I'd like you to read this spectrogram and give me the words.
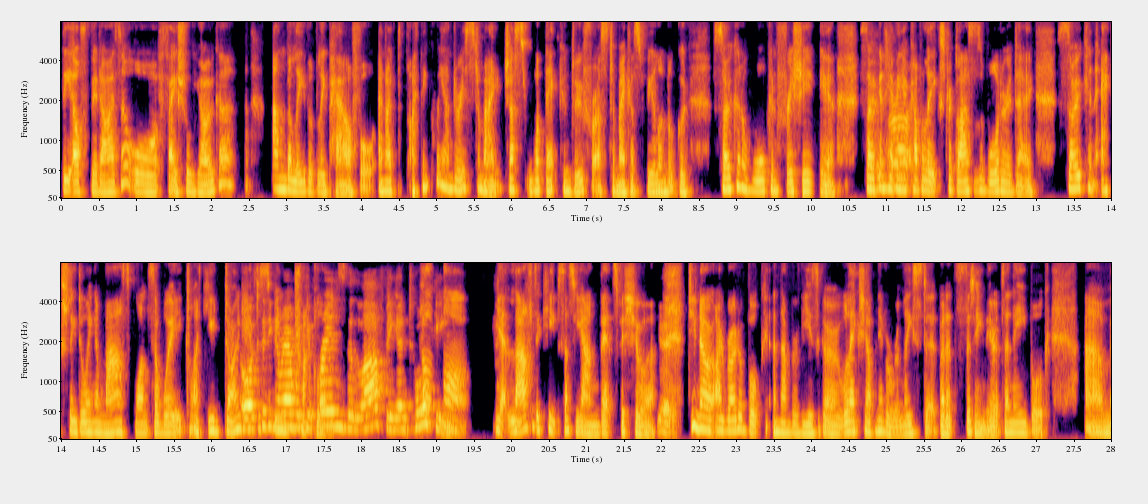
the alphabetizer or facial yoga. Unbelievably powerful. And I I think we underestimate just what that can do for us to make us feel and look good. So can a walk in fresh air. So can having a couple of extra glasses of water a day. So can actually doing a mask once a week. Like you don't Or have to sitting around with your friends and laughing and talking. Oh, yeah, laughter keeps us young, that's for sure. Yeah. Do you know, I wrote a book a number of years ago. Well, actually, I've never released it, but it's sitting there. It's an ebook. Um,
